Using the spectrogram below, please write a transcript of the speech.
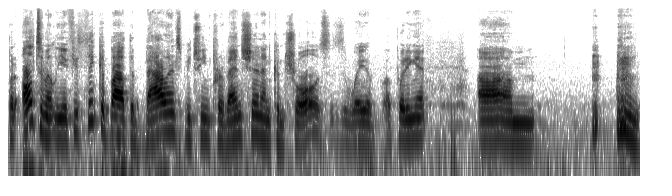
But ultimately, if you think about the balance between prevention and control, this is a way of, of putting it, um,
